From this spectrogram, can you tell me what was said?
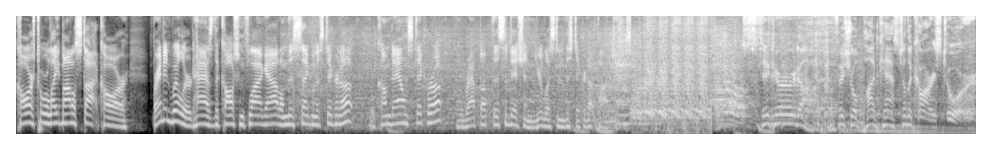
Cars Tour late model stock car. Brandon Willard has the caution flag out on this segment of Stickered Up. We'll come down, sticker up. We'll wrap up this edition. You're listening to the Stickered Up Podcast. Stickered Up, official podcast of the Cars Tour.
